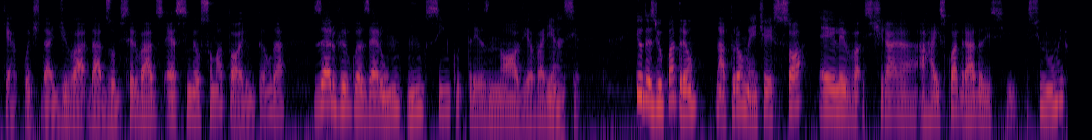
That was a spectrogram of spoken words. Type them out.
que é a quantidade de dados observados, esse meu somatório. Então dá 0,011539 a variância. E o desvio padrão, naturalmente, é só é elevar, estirar a raiz quadrada desse, desse número.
